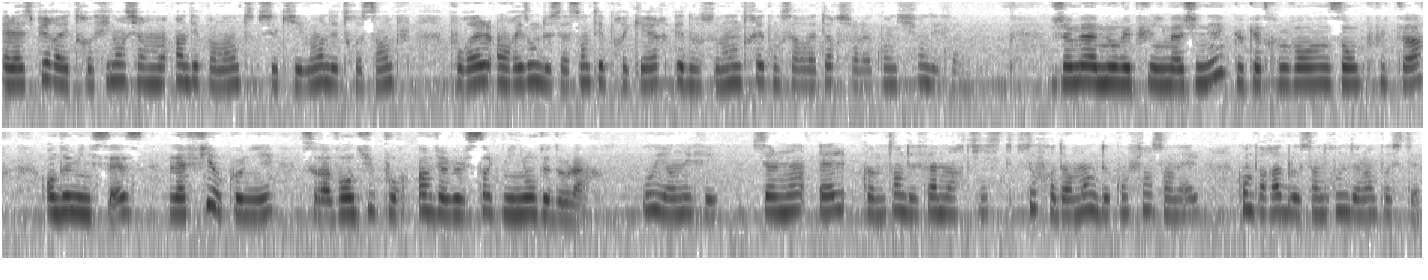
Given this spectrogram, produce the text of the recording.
Elle aspire à être financièrement indépendante, ce qui est loin d'être simple pour elle en raison de sa santé précaire et de ce monde très conservateur sur la condition des femmes. Jamais elle n'aurait pu imaginer que 80 ans plus tard, en 2016, la fille au collier sera vendue pour 1,5 million de dollars. Oui, en effet. Seulement, elle, comme tant de femmes artistes, souffre d'un manque de confiance en elle, comparable au syndrome de l'imposteur.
